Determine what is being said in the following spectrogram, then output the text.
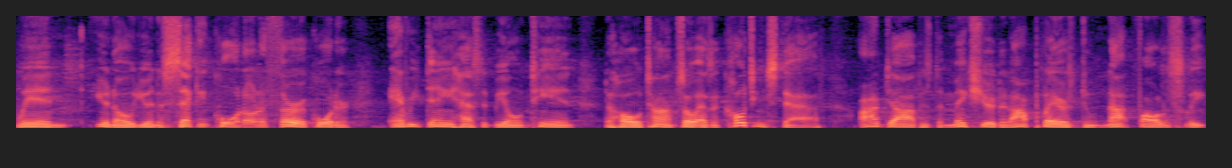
when you know you're in the second quarter or the third quarter. Everything has to be on 10 the whole time. So as a coaching staff, our job is to make sure that our players do not fall asleep.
